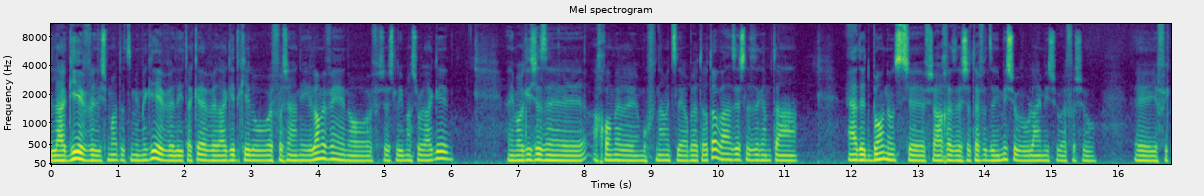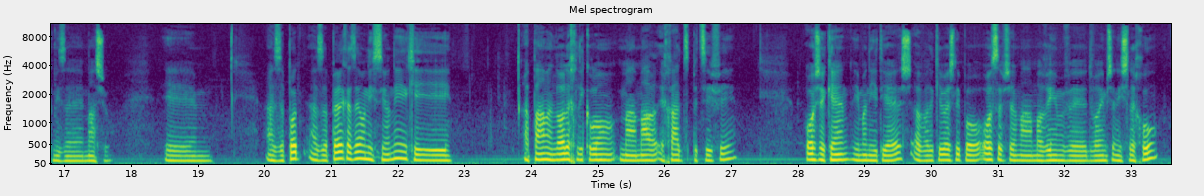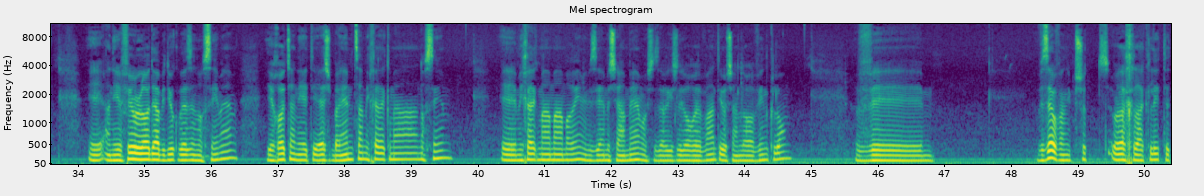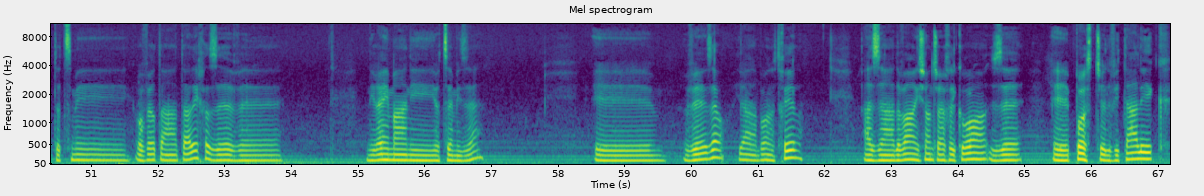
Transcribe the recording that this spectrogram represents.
להגיב ולשמוע את עצמי מגיב ולהתעכב ולהגיד כאילו איפה שאני לא מבין או איפה שיש לי משהו להגיד. אני מרגיש שזה, החומר אה, מופנם אצלי הרבה יותר טוב, ואז יש לזה גם את ה-added bonus שאפשר אחרי זה לשתף את זה עם מישהו ואולי מישהו איפשהו אה, יפיק מזה משהו. אה, אז, הפוד, אז הפרק הזה הוא ניסיוני כי הפעם אני לא הולך לקרוא מאמר אחד ספציפי, או שכן, אם אני אתייאש, אבל כאילו יש לי פה אוסף של מאמרים ודברים שנשלחו. אה, אני אפילו לא יודע בדיוק באיזה נושאים הם. יכול להיות שאני אתייאש באמצע מחלק מהנושאים, אה, מחלק מהמאמרים, אם זה יהיה משעמם, או שזה ירגיש לי לא רלוונטי, או שאני לא אבין כלום. ו... וזהו, ואני פשוט הולך להקליט את עצמי, עובר את התהליך הזה, ונראה עם מה אני יוצא מזה. אה, וזהו, יאללה, בואו נתחיל. אז הדבר הראשון שאני הולך לקרוא זה אה, פוסט של ויטאליק,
